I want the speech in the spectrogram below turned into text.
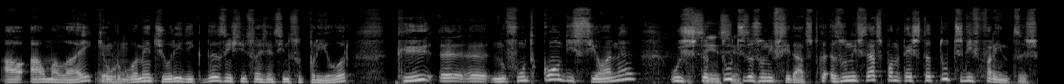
Há, há uma lei, que é o uhum. Regulamento Jurídico das Instituições de Ensino Superior, que, uh, uh, no fundo, condiciona os estatutos sim, sim. das universidades. As universidades podem ter estatutos diferentes,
